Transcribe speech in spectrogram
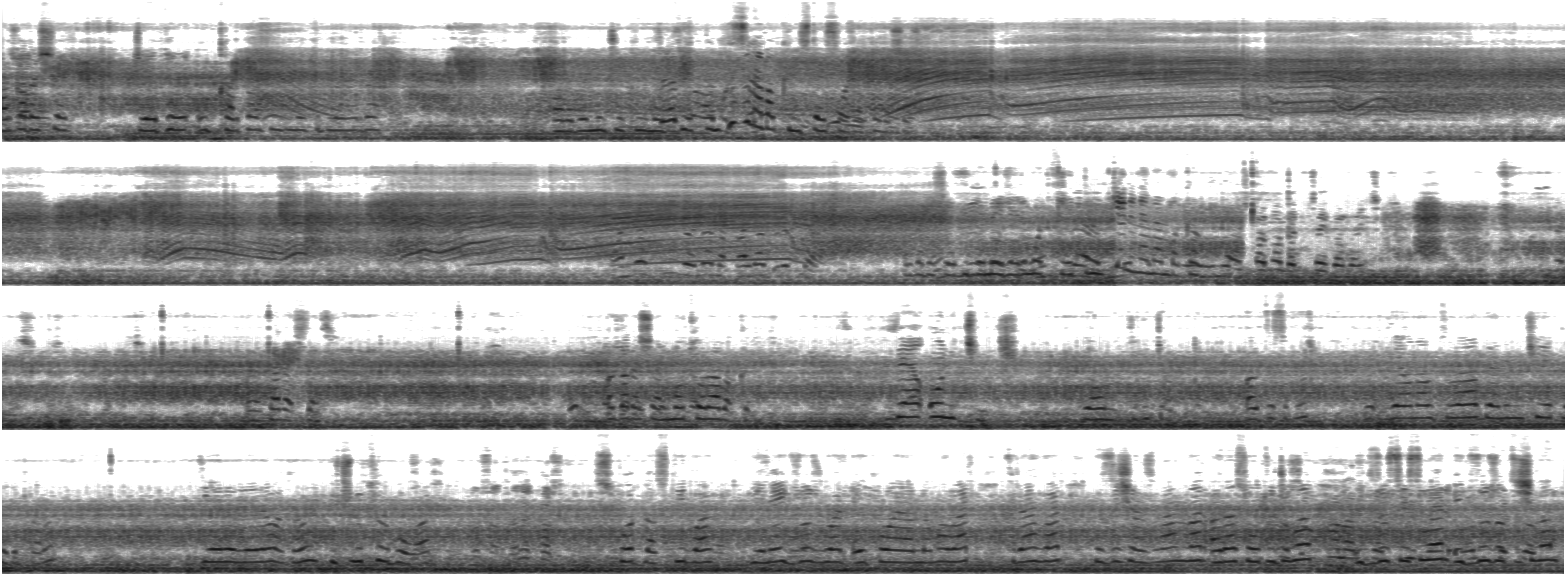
Arkadaşlar CHP Karpantin motorlarda arabamı çok iyi modifiye ettim. Hızına bakın isterseniz arkadaşlar. Arkadaşlar bir de neyleri modifiye ettim. Gelin hemen bakalım. Tamam da bir çay bardağı için. Arkadaşlar. Arkadaşlar motora bakın. V12'lik. V12'lik yaptım. 6.0. V16'la benimki yetmedi para. Diğerlere bakalım. Üçlü turbo var. Sport lastiği var. Yeni egzoz var. Eko ayarlama var. Fren var. Hızlı şanzıman var. Ara soğutucu var. Egzoz sesi var. Egzoz atışı var.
